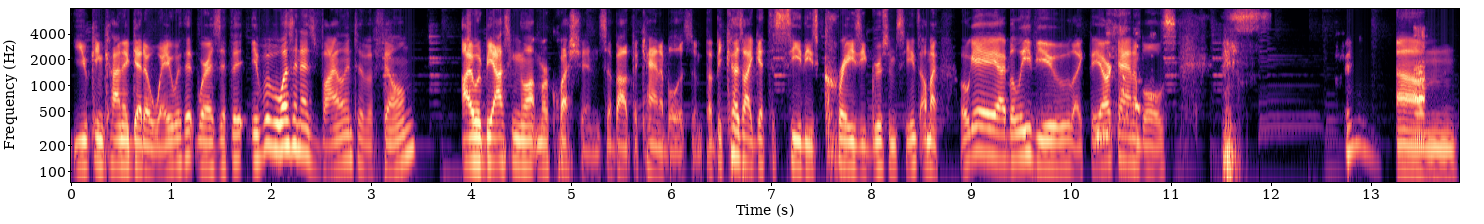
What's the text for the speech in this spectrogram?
you can kind of get away with it. Whereas if it if it wasn't as violent of a film, I would be asking a lot more questions about the cannibalism. But because I get to see these crazy gruesome scenes, I'm like, okay, I believe you. Like they are cannibals. um.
